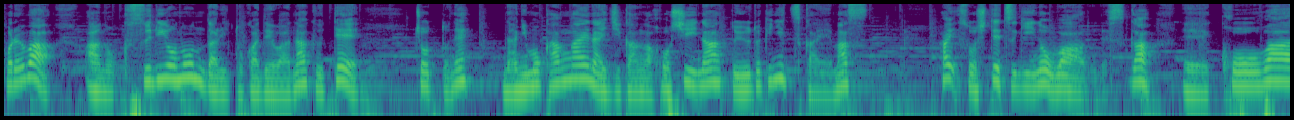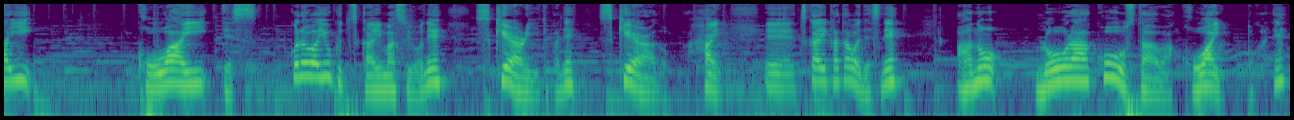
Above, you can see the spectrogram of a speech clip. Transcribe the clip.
これはあの薬を飲んだりとかではなくてちょっとね、何も考えない時間が欲しいなという時に使えます。はい。そして次のワードですが、えー、怖い、怖いです。これはよく使いますよね。scary とかね、scared。はい。えー、使い方はですね、あのローラーコースターは怖いとかね、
